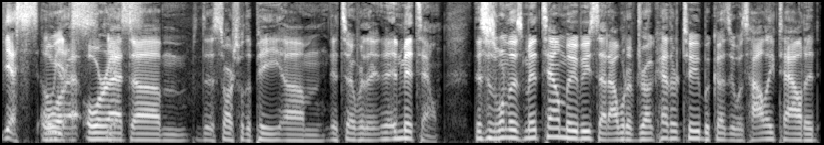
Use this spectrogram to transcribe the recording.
Yes, or oh, yes, or yes. at um that starts with a P. Um, it's over there in Midtown. This is one of those Midtown movies that I would have drug Heather to because it was highly touted,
